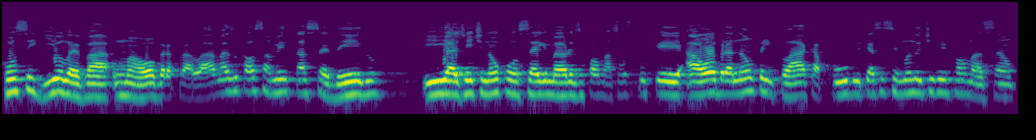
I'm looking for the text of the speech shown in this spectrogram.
conseguiu levar uma obra para lá, mas o calçamento está cedendo e a gente não consegue maiores informações porque a obra não tem placa pública. Essa semana eu tive informação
